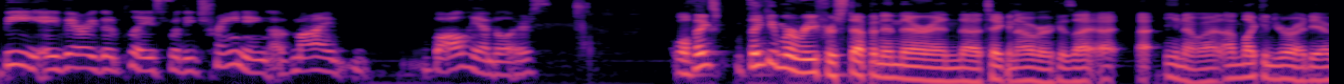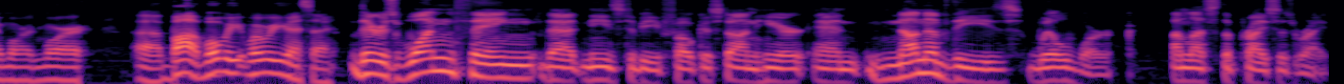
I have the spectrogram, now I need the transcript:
be a very good place for the training of my ball handlers. Well, thanks, thank you, Marie, for stepping in there and uh, taking over because I, I, I, you know, I, I'm liking your idea more and more. Uh, Bob, what were you, what were you gonna say? There's one thing that needs to be focused on here, and none of these will work unless the price is right.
